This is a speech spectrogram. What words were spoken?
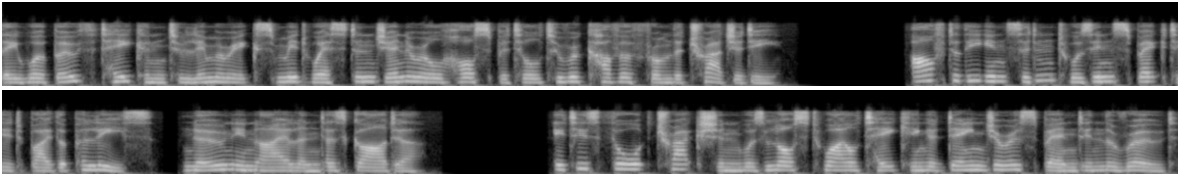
they were both taken to Limerick's Midwestern General Hospital to recover from the tragedy. After the incident was inspected by the police, known in Ireland as Garda. It is thought traction was lost while taking a dangerous bend in the road,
